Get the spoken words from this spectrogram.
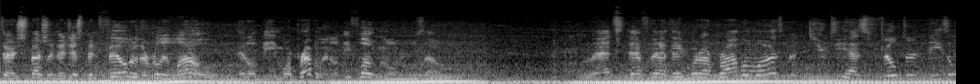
they're, especially if they've just been filled or they're really low, it'll be more prevalent. It'll be floating more. So that's definitely, I think, what our problem was. But QT has filtered diesel,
